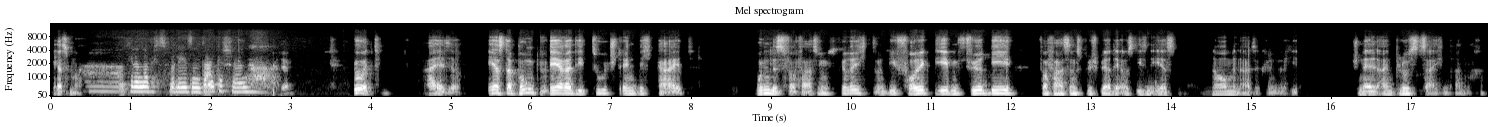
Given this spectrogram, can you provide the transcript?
Erstmal. Ah, okay, dann habe ich es überlesen. Dankeschön. Ja. Gut, also erster Punkt wäre die Zuständigkeit des Bundesverfassungsgerichts und die folgt eben für die Verfassungsbeschwerde aus diesen ersten Normen. Also können wir hier schnell ein Pluszeichen dran machen.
